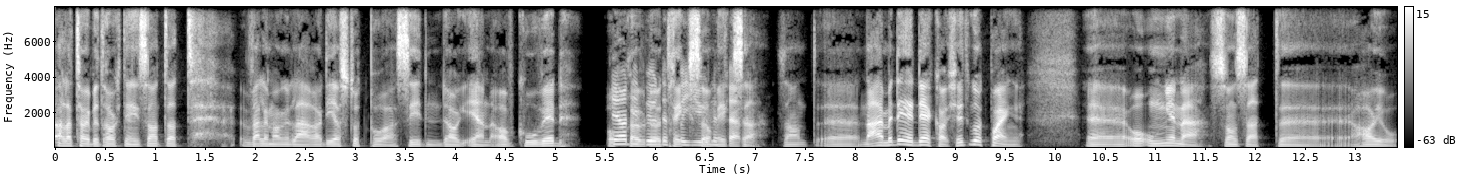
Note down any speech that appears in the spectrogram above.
eller ta i betraktning, sant, at veldig mange lærere de har stått på siden dag én av covid og Ja, prøvd å trikse og mikse. Sant? Uh, nei, men det, det er kanskje et godt poeng. Uh, og ungene, sånn sett, uh, har jo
